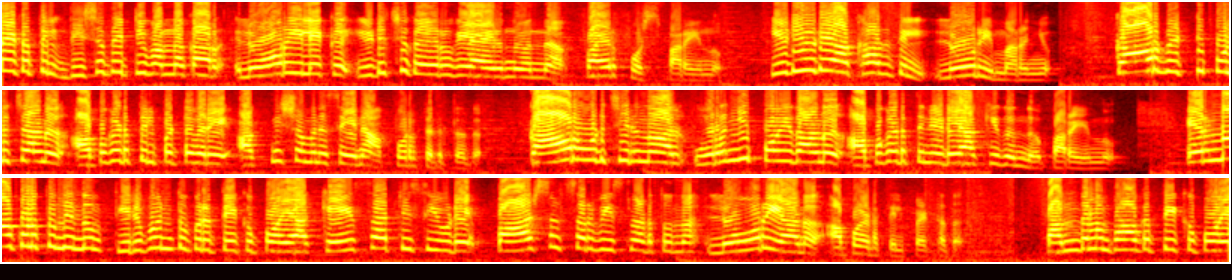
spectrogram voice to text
വേഗത്തിൽ ദിശ തെറ്റി വന്ന കാർ ലോറിയിലേക്ക് ഇടിച്ചു കയറുകയായിരുന്നുവെന്ന് ഫയർഫോഴ്സ് പറയുന്നു. ഇടിയുടെ ആഘാതത്തിൽ ലോറി മറിഞ്ഞു. കാർ വെട്ടിപ്പൊളിച്ചാണ് അപകടത്തിൽപ്പെട്ടവരെ അഗ്നിശമന സേന പുറത്തെടുത്തത്. കാർ ഓടിച്ചിരുന്നാൽ ഉറങ്ങിപ്പോയതാണ് അപകടത്തിനിടയാക്കിയതെന്ന് പറയുന്നു. എറണാകുളത്ത് നിന്നും തിരുവനന്തപുരത്തേക്ക് പോയ കെ എസ് ആർ ടി സിയുടെ പാഴ്സൽ സർവീസ് നടത്തുന്ന ലോറിയാണ് അപകടത്തിൽപ്പെട്ടത്. പന്തളം ഭാഗത്തേക്ക് പോയ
